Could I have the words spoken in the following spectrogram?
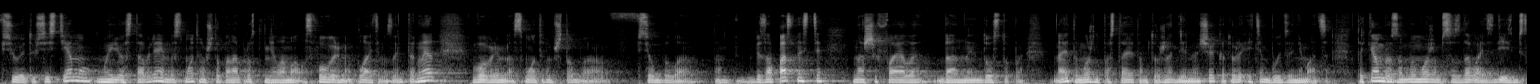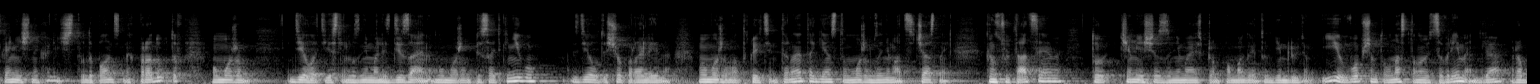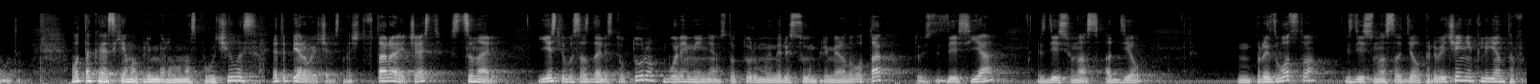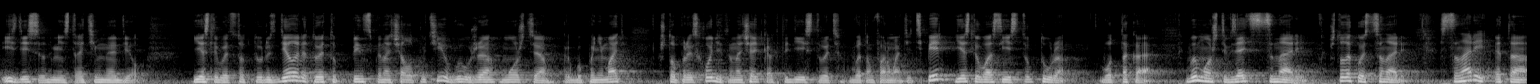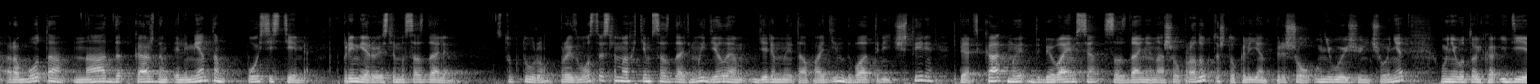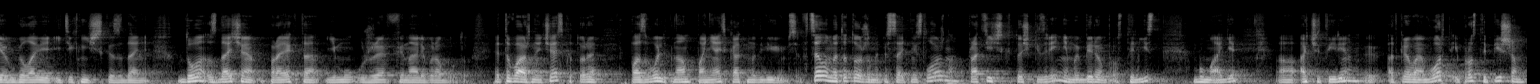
всю эту систему, мы ее оставляем и смотрим, чтобы она просто не ломалась. Вовремя платим за интернет, вовремя смотрим, чтобы все было там, в безопасности, наши файлы, данные, доступы. На это можно поставить там тоже отдельного человека, который этим будет заниматься. Таким образом, мы можем создавать здесь бесконечное количество дополнительных продуктов, мы можем делать, если мы занимались дизайном, мы можем писать книгу, сделать еще параллельно. Мы можем открыть интернет-агентство, можем заниматься частной консультациями, то, чем я сейчас занимаюсь, прям помогать другим людям. И, в общем-то, у нас становится время для работы. Вот такая схема примерно у нас получилась. Это первая часть. Значит, вторая часть – сценарий. Если вы создали структуру, более-менее, структуру мы нарисуем примерно вот так, то есть здесь я, здесь у нас отдел производства, здесь у нас отдел привлечения клиентов и здесь административный отдел. Если вы эту структуру сделали, то это, в принципе, начало пути, вы уже можете как бы понимать, что происходит и начать как-то действовать в этом формате. Теперь, если у вас есть структура вот такая, вы можете взять сценарий. Что такое сценарий? Сценарий – это работа над каждым элементом по системе. К примеру, если мы создали структуру производства, если мы хотим создать, мы делаем, делим на этапы 1, 2, 3, 4, 5. Как мы добиваемся создания нашего продукта, что клиент пришел, у него еще ничего нет, у него только идея в голове и техническое задание, до сдачи проекта ему уже в финале в работу. Это важная часть, которая позволит нам понять, как мы двигаемся. В целом это тоже написать несложно. С практической точки зрения мы берем просто лист бумаги А4, э, открываем Word и просто пишем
